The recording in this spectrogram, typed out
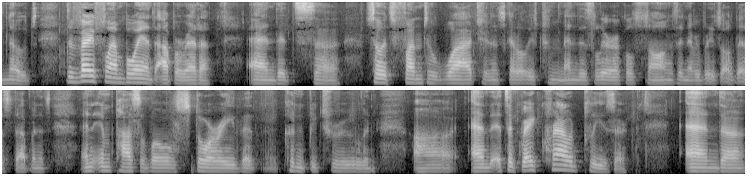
notes. It's a very flamboyant operetta, and it's uh, so it's fun to watch, and it's got all these tremendous lyrical songs, and everybody's all dressed up, and it's an impossible story that couldn't be true, and uh, and it's a great crowd pleaser, and. Uh,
